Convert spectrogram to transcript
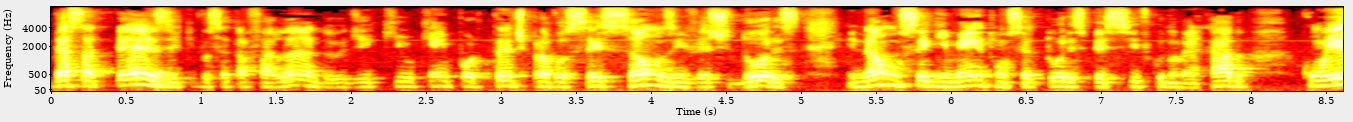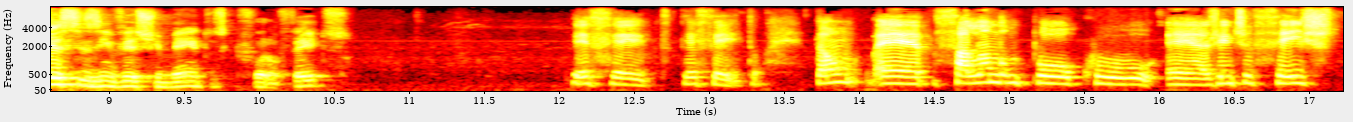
dessa tese que você está falando, de que o que é importante para vocês são os investidores e não um segmento, um setor específico no mercado, com esses investimentos que foram feitos? Perfeito, perfeito. Então, é, falando um pouco, é, a gente fez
